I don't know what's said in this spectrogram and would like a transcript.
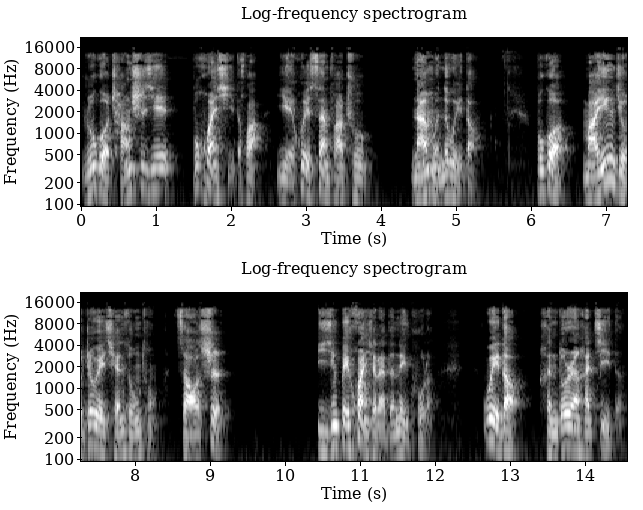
如果长时间不换洗的话，也会散发出难闻的味道。不过，马英九这位前总统早是已经被换下来的内裤了，味道很多人还记得。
